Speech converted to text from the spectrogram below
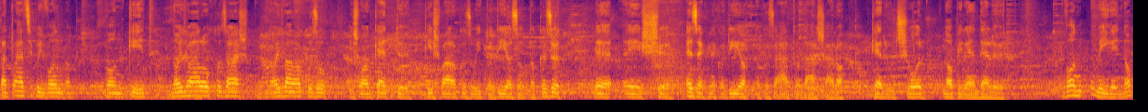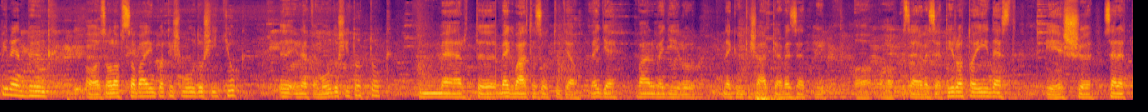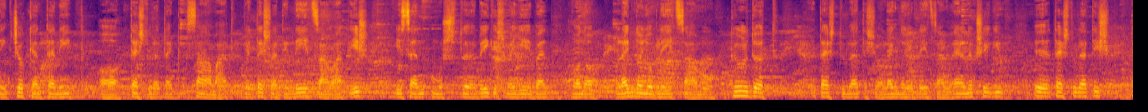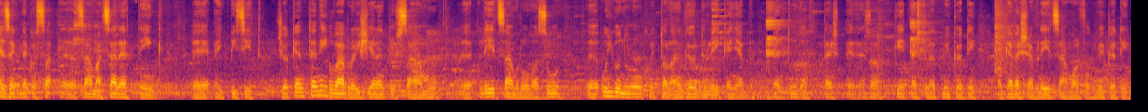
Tehát látszik, hogy van, van két nagy vállalkozás, nagy vállalkozó, és van kettő kis vállalkozó itt a díjazottak között, és ezeknek a díjaknak az átadására került sor napirend előtt. Van még egy napirendünk, az alapszabályunkat is módosítjuk, illetve módosítottuk, mert megváltozott ugye a megye, Vármegyéről nekünk is át kell vezetni a, a szervezet iratain ezt, és szeretnénk csökkenteni a testületek számát, vagy testületi létszámát is, hiszen most Békés megyében van a, legnagyobb létszámú küldött testület és a legnagyobb létszámú elnökségi testület is. Ezeknek a számát szeretnénk egy picit csökkenteni. Továbbra is jelentős számú létszámról van szó. Úgy gondolunk, hogy talán gördülékenyebben tud a test, ez a két testület működni, a kevesebb létszámmal fog működni.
